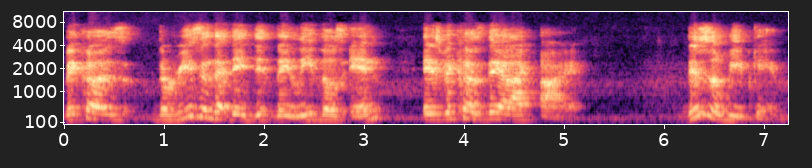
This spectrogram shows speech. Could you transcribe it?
because the reason that they did they leave those in is because they're like, all right, this is a weeb game,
